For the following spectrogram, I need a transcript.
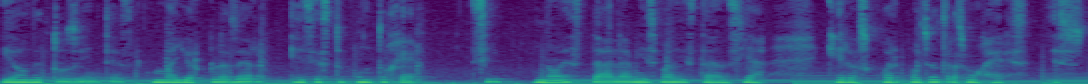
y donde tú sientes mayor placer, es tu punto G. Sí, no está a la misma distancia que los cuerpos de otras mujeres. Es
